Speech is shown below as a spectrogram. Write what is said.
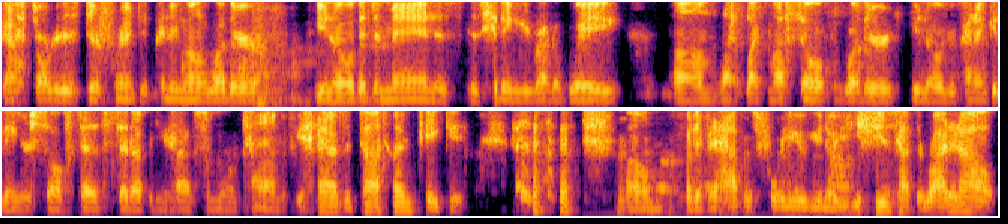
got started is different depending on whether you know the demand is is hitting you right away. Um, like like myself, whether you know you're kind of getting yourself set set up and you have some more time. If you have the time, take it. um, but if it happens for you, you know you, you just have to ride it out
